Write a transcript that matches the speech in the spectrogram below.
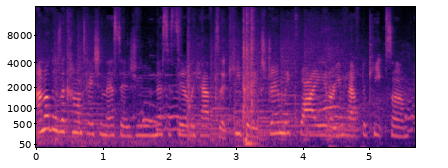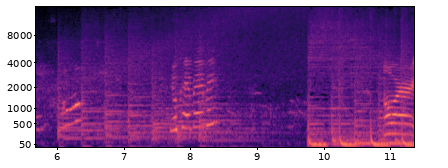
I know there's a connotation that says you necessarily have to keep it extremely quiet or you have to keep some oh, you okay baby or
